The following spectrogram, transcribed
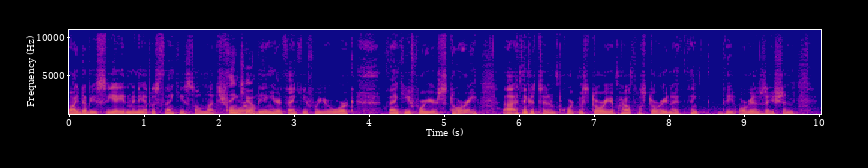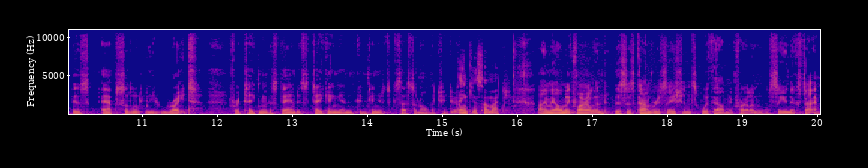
YWCA in Minneapolis. Thank you so much Thank for you. being here. Thank you for your work. Thank you for your story. Uh, I think it's an important story, a powerful story, and I think the organization is absolutely right for taking the stand it's taking and continued success in all that you do. Thank you so much. I'm Al McFarlane. This is Conversations with Al McFarlane. We'll see you next time.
